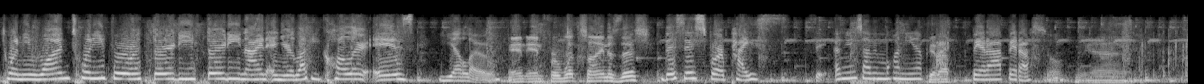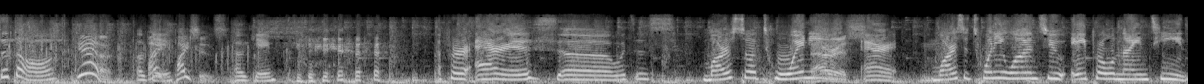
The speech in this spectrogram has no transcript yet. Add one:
21, 24, 30, 39, and your lucky color is yellow. And and for what sign is this? This is for Pisces. Ano yung sabi mo kanina? Pera- Pera peraso. Yeah. Totoo? Yeah. Okay. Pi- Pisces. Okay. For Aries, uh, what's this? Marso 20. Aries. Aries. Marso 21 to April 19.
